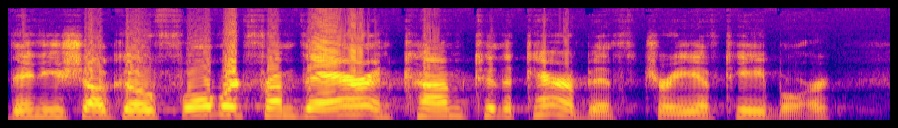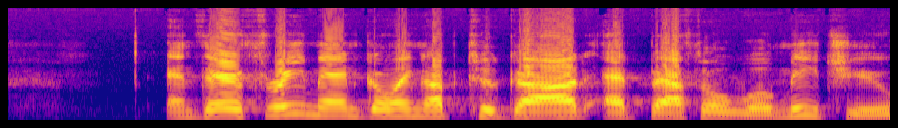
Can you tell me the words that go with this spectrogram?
Then you shall go forward from there and come to the terebinth tree of Tabor. And there three men going up to God at Bethel will meet you,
